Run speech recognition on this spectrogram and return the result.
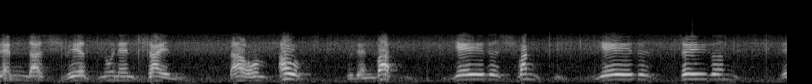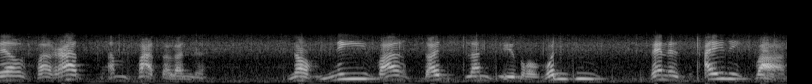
denn das Schwert nun entscheiden. Darum auf zu den Waffen. Jedes Schwanken, jedes Zögern wäre Verrat am Vaterlande. Noch nie war Deutschland überwunden, wenn es einig war.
